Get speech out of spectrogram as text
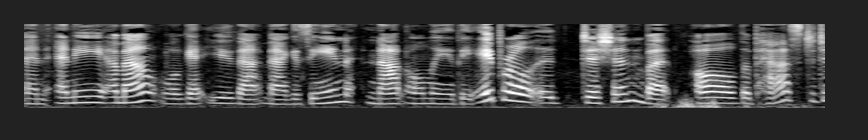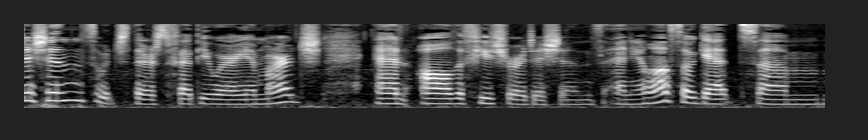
And any amount will get you that magazine, not only the April edition, but all the past editions, which there's February and March, and all the future editions. And you'll also get some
